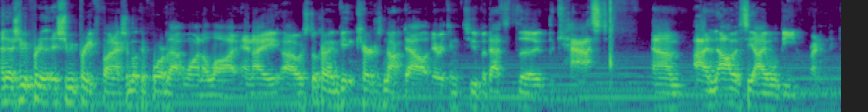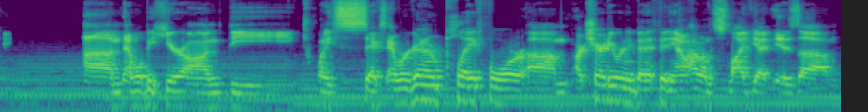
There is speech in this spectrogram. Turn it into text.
and it should be pretty. It should be pretty fun. Actually, I'm looking forward to that one a lot. And I uh, we're still kind of getting characters knocked out and everything too. But that's the the cast. Um, and obviously, I will be running the. Um, and we'll be here on the 26th, and we're gonna play for um, our charity. We're gonna be benefiting. I don't have it on the slide yet. Is um,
